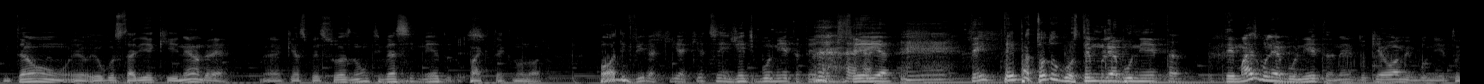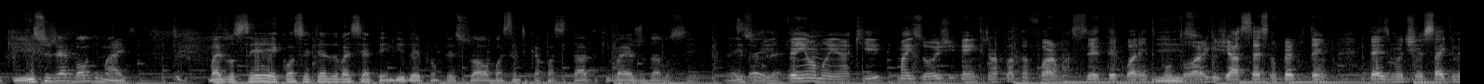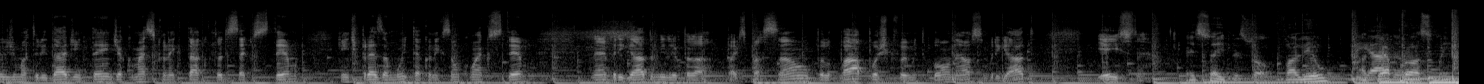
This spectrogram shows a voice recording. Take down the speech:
Então, eu, eu gostaria que, né, André, né, que as pessoas não tivessem medo do Isso. Parque Tecnológico. Pode vir aqui, aqui tem gente bonita, tem gente feia, tem, tem para todo gosto, tem mulher bonita, tem mais mulher bonita, né, do que homem bonito aqui. Isso já é bom demais. Mas você com certeza vai ser atendido aí para um pessoal bastante capacitado que vai ajudar você. É isso, isso aí. Venham amanhã aqui, mas hoje entre na plataforma ct40.org, já acesse, não perca tempo. 10 minutinhos, sai com o nível de maturidade, entende, já começa a conectar com todo esse ecossistema, que a gente preza muito é a conexão com o ecossistema. Né? Obrigado, Miller, pela participação, pelo papo. Acho que foi muito bom, Nelson. Obrigado. E é isso, né? É isso aí, pessoal. Valeu. Obrigado. Até a próxima, hein?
